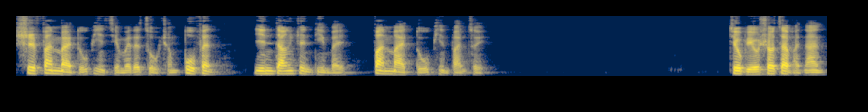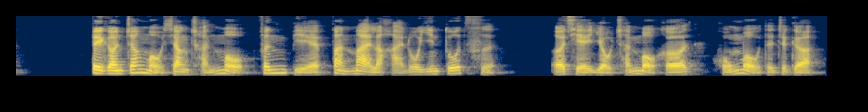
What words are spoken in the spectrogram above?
是贩卖毒品行为的组成部分，应当认定为贩卖毒品犯罪。就比如说在本案，被告人张某向陈某分别贩卖了海洛因多次，而且有陈某和洪某的这个。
